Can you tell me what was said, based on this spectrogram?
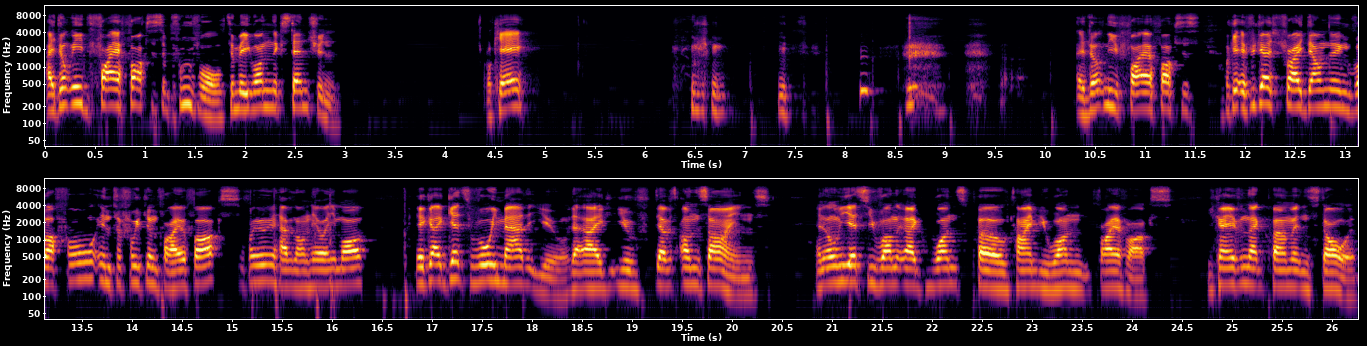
I don't need Firefox's approval to make one extension. Okay? I don't need Firefox's... Okay, if you guys try downloading Ruffle into freaking Firefox, if I don't have it on here anymore, it guy gets really mad at you that like you've that was unsigned, and only lets you run it like once per time you run Firefox. You can't even like permit install it.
